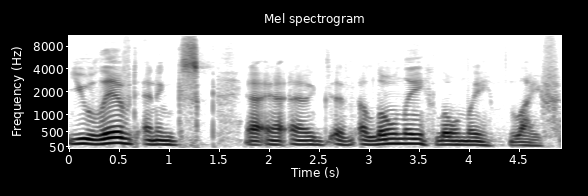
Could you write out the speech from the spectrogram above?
You lived an, a, a, a lonely, lonely life.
